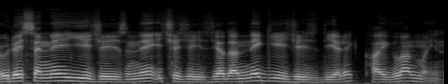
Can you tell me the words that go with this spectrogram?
Öyleyse ne yiyeceğiz, ne içeceğiz ya da ne giyeceğiz diyerek kaygılanmayın.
